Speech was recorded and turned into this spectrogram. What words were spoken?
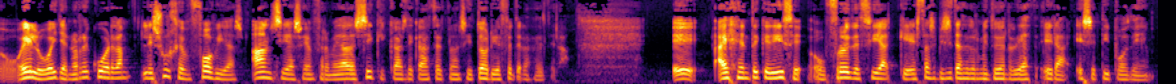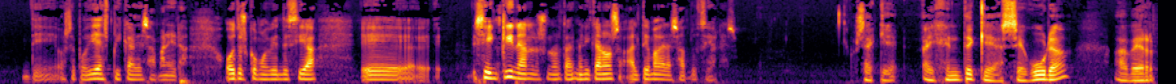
o él o ella no recuerdan, le surgen fobias, ansias, enfermedades psíquicas de carácter transitorio, etcétera, etcétera. Eh, hay gente que dice, o Freud decía, que estas visitas de dormitorio en realidad era ese tipo de, o se podía explicar de esa manera. Otros, como bien decía, eh, se inclinan los norteamericanos al tema de las abducciones. O sea que hay gente que asegura haber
